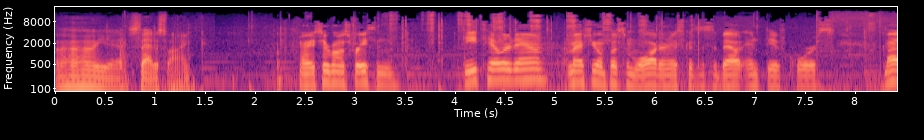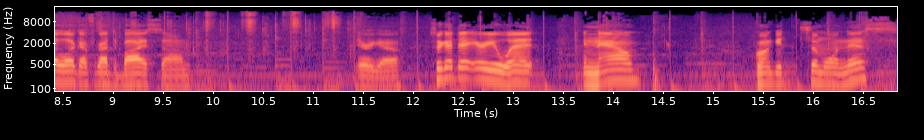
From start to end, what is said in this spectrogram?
Oh yeah, satisfying. Alright, so we're gonna spray some detailer down. I'm actually gonna put some water in this because it's about empty, of course. My luck, I forgot to buy some. There we go. So we got that area wet, and now, gonna get some on this.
